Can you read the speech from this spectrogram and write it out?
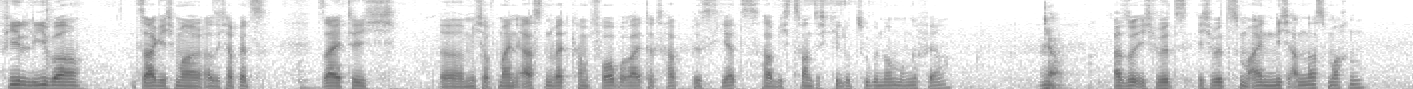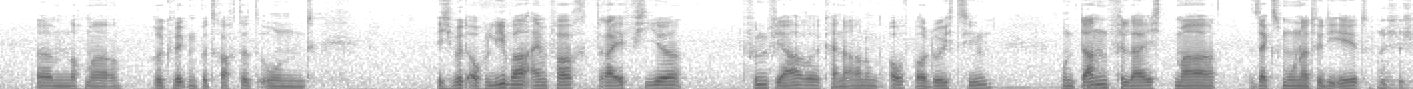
viel lieber, sage ich mal, also ich habe jetzt, seit ich äh, mich auf meinen ersten Wettkampf vorbereitet habe, bis jetzt habe ich 20 Kilo zugenommen ungefähr. Ja. Also ich würde ich würd zum einen nicht anders machen, ähm, nochmal rückwirkend betrachtet und ich würde auch lieber einfach drei, vier, fünf Jahre, keine Ahnung, Aufbau durchziehen und dann vielleicht mal sechs Monate Diät. Richtig.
